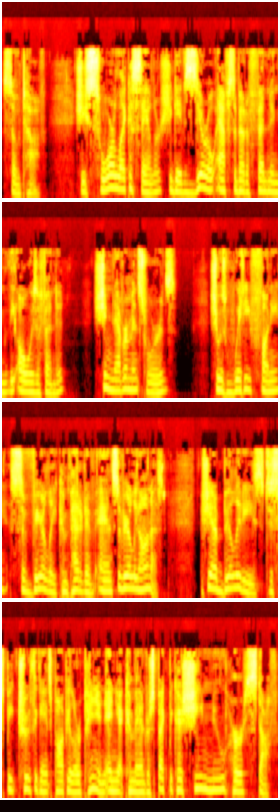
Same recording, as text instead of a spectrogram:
so tough. She swore like a sailor. She gave zero F's about offending the always offended. She never minced words. She was witty, funny, severely competitive, and severely honest. She had abilities to speak truth against popular opinion and yet command respect because she knew her stuff.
